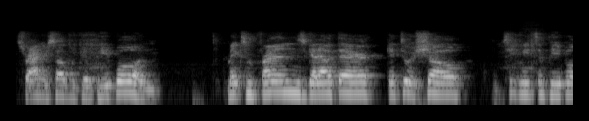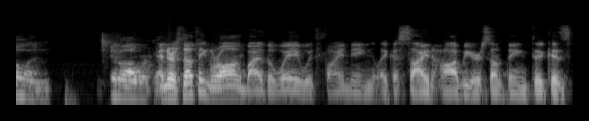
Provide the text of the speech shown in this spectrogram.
surround yourself with good people and make some friends. Get out there, get to a show, see, meet some people, and it'll all work out. And there's nothing wrong, by the way, with finding like a side hobby or something to because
